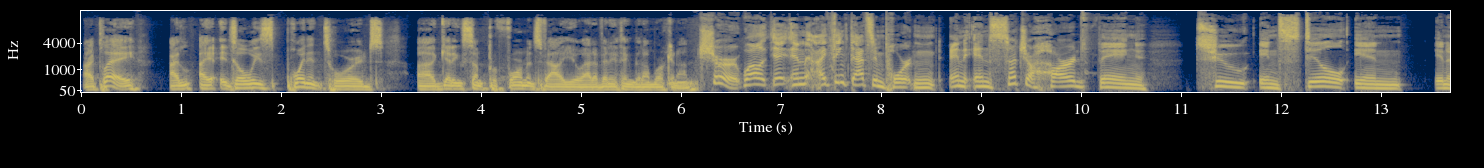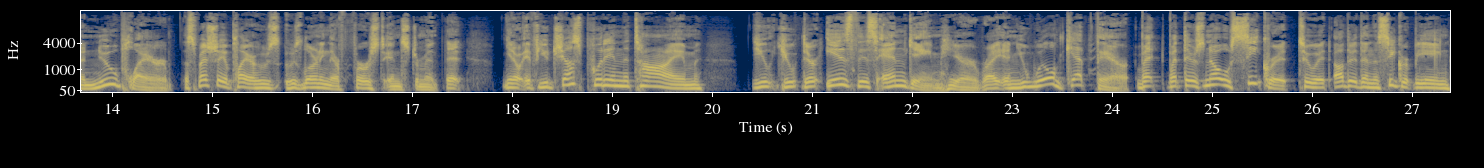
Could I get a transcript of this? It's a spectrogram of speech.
I play, I, I it's always pointed towards uh, getting some performance value out of anything that I'm working on. Sure. Well, and I think that's important and, and such a hard thing to instill in in a new player, especially a player who's who's learning their first instrument that – you know, if you just put in the time, you you there is this end game here, right? And you will get there. But but there's no secret to it other than the secret being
